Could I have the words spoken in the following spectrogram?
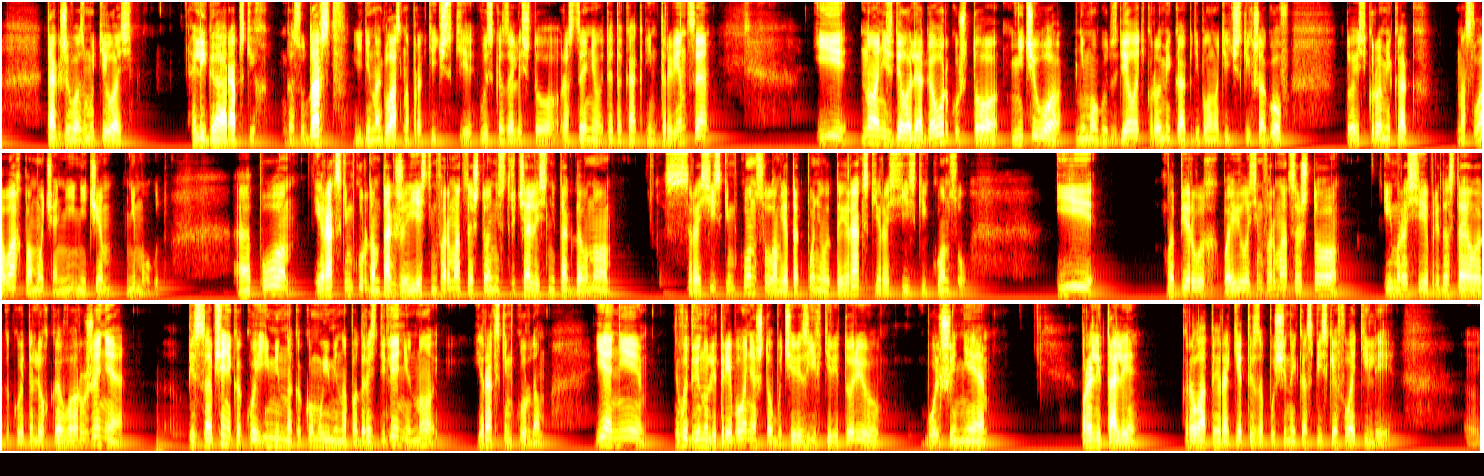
Также возмутилась Лига арабских государств. Единогласно практически высказались, что расценивают это как интервенция. И, ну, они сделали оговорку, что ничего не могут сделать, кроме как дипломатических шагов. То есть, кроме как на словах помочь они ничем не могут. Э, по иракским курдам также есть информация, что они встречались не так давно с российским консулом. Я так понял, это иракский российский консул. И, во-первых, появилась информация, что им Россия предоставила какое-то легкое вооружение, без сообщения, какой именно, какому именно подразделению, но иракским курдам. И они выдвинули требования, чтобы через их территорию больше не пролетали крылатые ракеты, запущенные Каспийской флотилией.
